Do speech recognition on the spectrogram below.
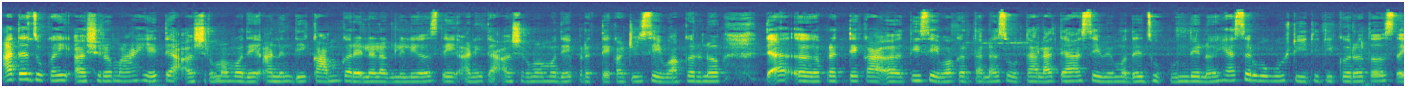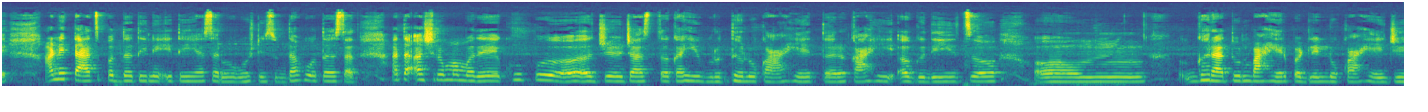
आता जो काही आश्रम आहे त्या आश्रमामध्ये आनंदी काम करायला लागलेली असते आणि त्या आश्रमामध्ये प्रत्येकाची सेवा करणं त्या प्रत्येका ती सेवा करताना स्वतःला त्या सेवेमध्ये झोकून देणं ह्या सर्व गोष्टी इथे ती करत असते आणि त्याच पद्धतीने इथे या सर्व गोष्टीसुद्धा होत असतात. आता आश्रमामध्ये खूप जे जास्त काही वृद्ध लोक आहेत तर काही अगदीच घरातून बाहेर पडलेली लोक आहेत जी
